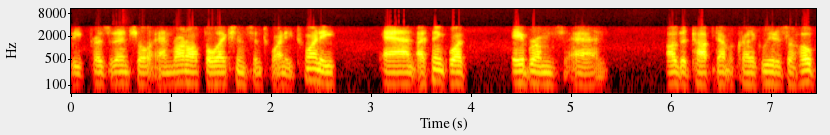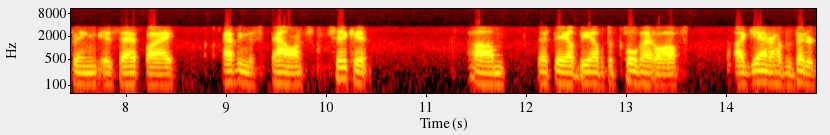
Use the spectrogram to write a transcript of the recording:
the presidential and runoff elections in 2020. And I think what Abrams and other top Democratic leaders are hoping is that by having this balanced ticket, um, that they'll be able to pull that off again or have a better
